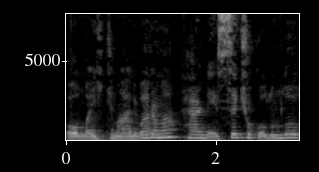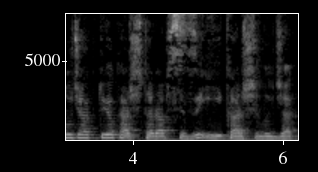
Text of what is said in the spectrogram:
olma ihtimali var ama her neyse çok olumlu olacak diyor. Karşı taraf sizi iyi karşılayacak.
